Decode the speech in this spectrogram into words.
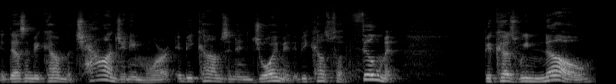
It doesn't become a challenge anymore, it becomes an enjoyment, it becomes fulfillment because we know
